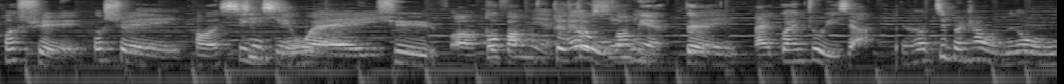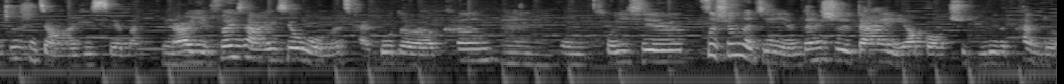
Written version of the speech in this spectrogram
喝水、喝水和性行为去呃多方面，对这五方面对来关注一下。然后基本上我觉得我们就是讲了这些吧，然后也分享了一些我们踩过的坑，嗯嗯和一些自身的经验。但是大家也要保持独立的判断，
